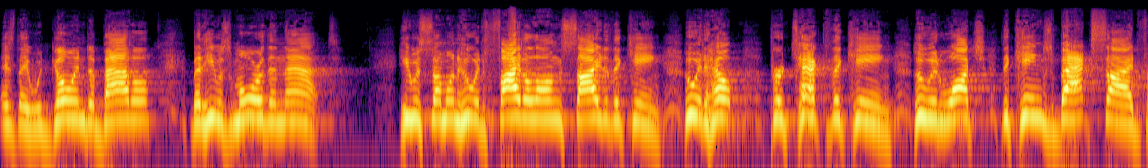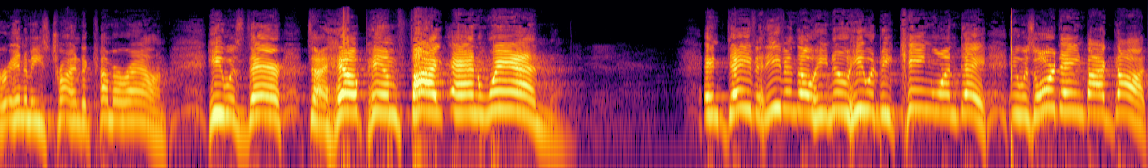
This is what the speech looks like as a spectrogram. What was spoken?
as they would go into battle. But he was more than that. He was someone who would fight alongside of the king, who would help protect the king, who would watch the king's backside for enemies trying to come around. He was there to help him fight and win. And David, even though he knew he would be king one day, it was ordained by God.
